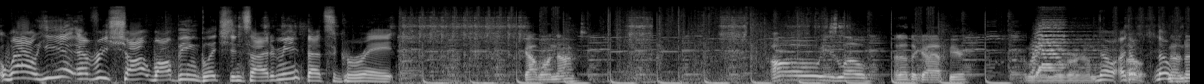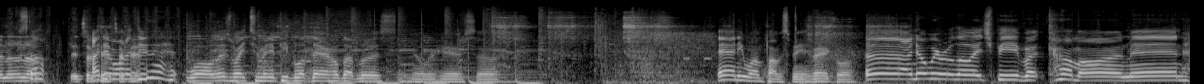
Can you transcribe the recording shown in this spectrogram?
Wow, he hit every shot while being glitched inside of me. That's great. Got one knocked. Oh, he's low. Another guy up here. I'm gonna move around. No, I don't. Oh, no, no, no, no, no. Stop. It's okay. I didn't want to okay. do that. Whoa, there's way too many people up there. Hold up, Luis. I know we're here, so. And he one pumps me. Very cool. Uh, I know we were low HP, but come on, man.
